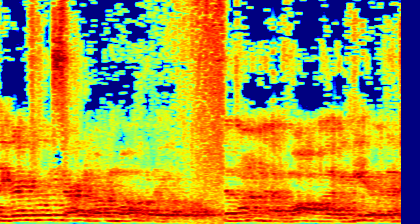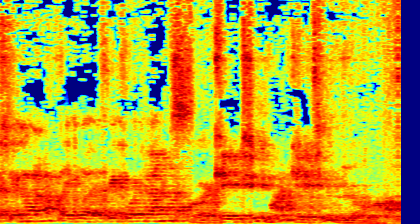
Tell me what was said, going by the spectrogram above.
Like right before we started, all the wall, like the one on the wall over here was actually going off like what three, four times. Well, K two, my K two was going off.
